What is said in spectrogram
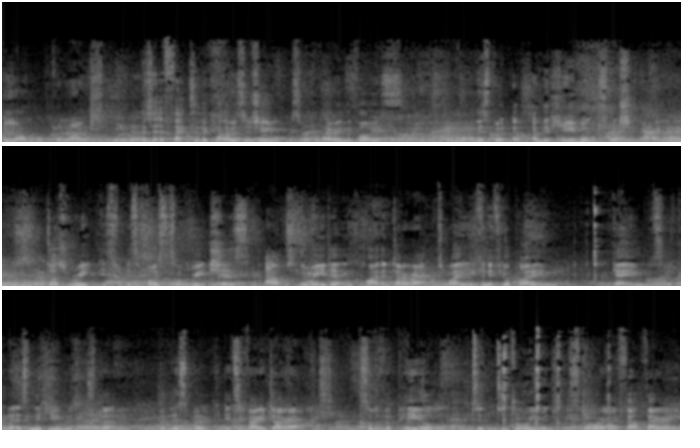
beyond the writing. Has it affected the? I was sort of comparing the voice in this book and the humans, which does re- it's, it's a voice that sort of reaches out to the reader in quite a direct way, even if you're playing games with that is in the humans. But but this book, it's a very direct sort of appeal to, to draw you into the story. I felt very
